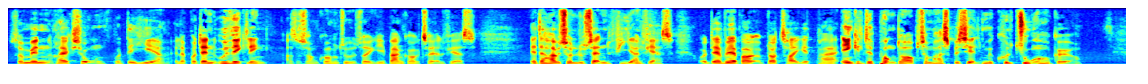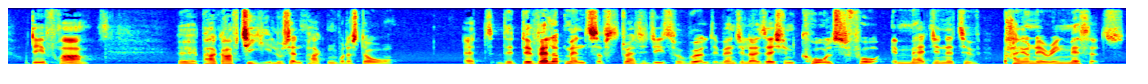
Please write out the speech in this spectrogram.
Som en reaktion på det her, eller på den udvikling, altså som kom til udtryk i Bangkok 73, ja, der har vi så Lausanne 74. Og der vil jeg blot trække et par enkelte punkter op, som har specielt med kultur at gøre. Og det er fra øh, paragraf 10 i Lausanne-pakten, hvor der står, at the development of strategies for world evangelization calls for imaginative pioneering methods.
